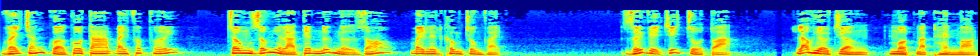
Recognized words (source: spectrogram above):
Váy trắng của cô ta bay phấp phới, trông giống như là tiên nữ ngự gió bay lên không trung vậy. Dưới vị trí chủ tọa, lão hiệu trưởng một mặt hèn mọn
